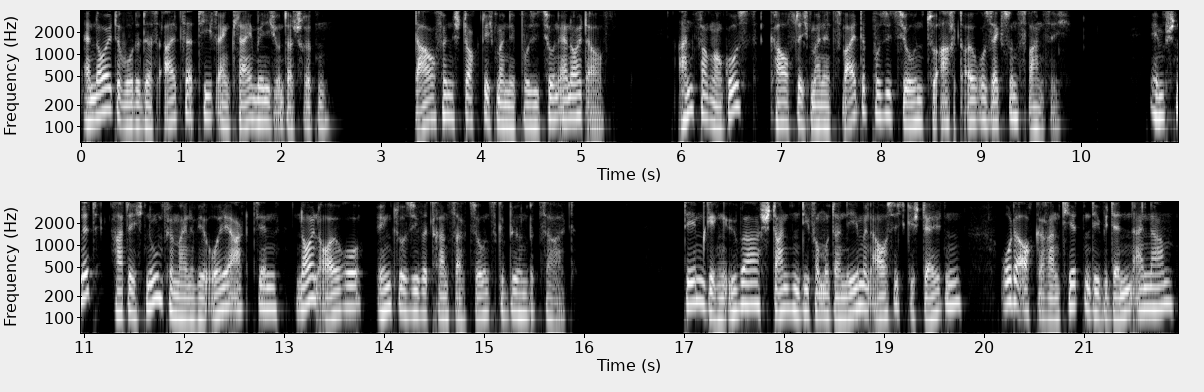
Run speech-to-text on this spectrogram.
Erneut wurde das Allzeittief ein klein wenig unterschritten. Daraufhin stockte ich meine Position erneut auf. Anfang August kaufte ich meine zweite Position zu 8,26 Euro. Im Schnitt hatte ich nun für meine Veolia-Aktien 9 Euro inklusive Transaktionsgebühren bezahlt. Demgegenüber standen die vom Unternehmen in Aussicht gestellten oder auch garantierten Dividendeneinnahmen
